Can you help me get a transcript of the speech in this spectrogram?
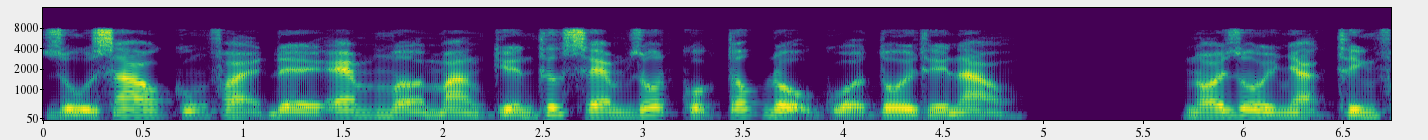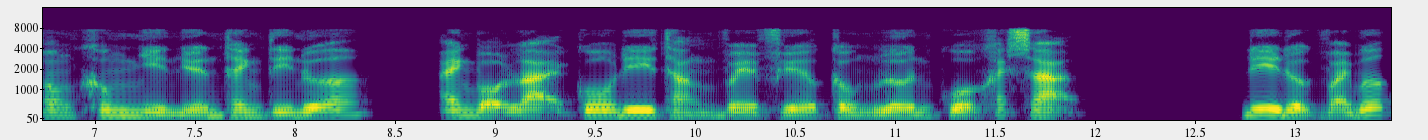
dù sao cũng phải để em mở mang kiến thức xem rốt cuộc tốc độ của tôi thế nào. Nói rồi nhạc thính phong không nhìn yến thanh ti nữa, anh bỏ lại cô đi thẳng về phía cổng lớn của khách sạn. Đi được vài bước,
